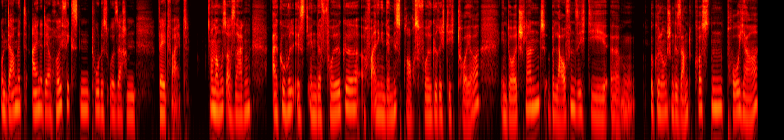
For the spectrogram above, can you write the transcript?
und damit eine der häufigsten Todesursachen weltweit. Und man muss auch sagen, Alkohol ist in der Folge, vor allen Dingen in der Missbrauchsfolge, richtig teuer. In Deutschland belaufen sich die ähm, ökonomischen Gesamtkosten pro Jahr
